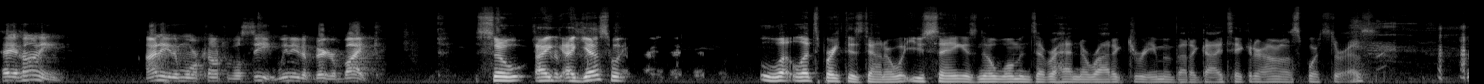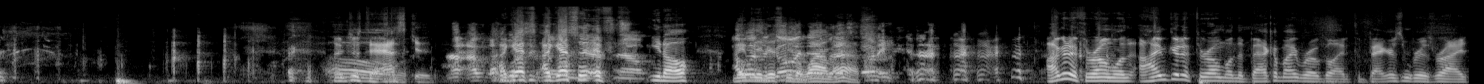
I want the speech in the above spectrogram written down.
"Hey, honey, I need a more comfortable seat. We need a bigger bike." So I, I guess what let, let's break this down. Or what you saying is no woman's ever had an erotic dream about a guy taking her out on a Sportster S. I'm just Oh. asking. I, I, I guess. I guess there. if No, you know, maybe they wasn't just need a going there, wild ass. I'm gonna throw him on. I'm gonna throw him on the back of my road glide at the Baggers and Brews ride,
